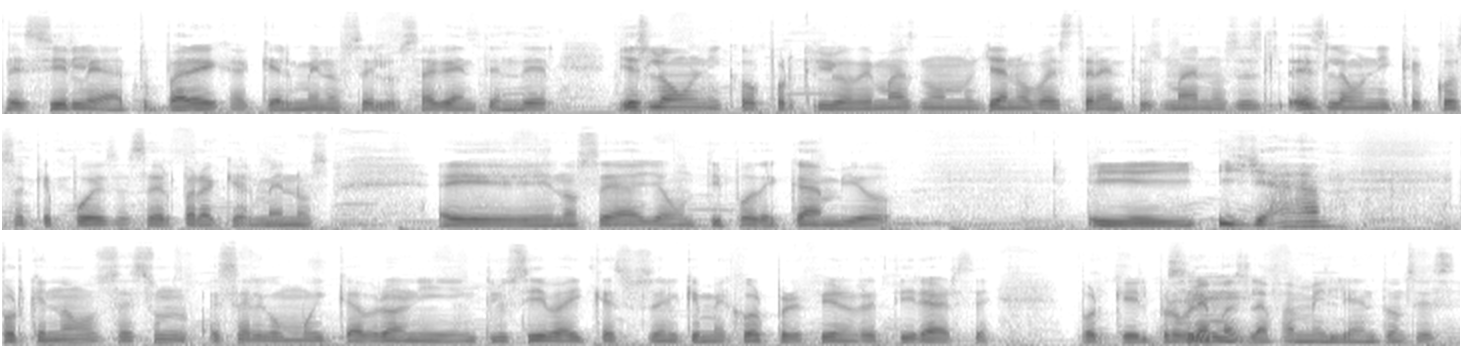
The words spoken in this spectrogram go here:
decirle a tu pareja que al menos se los haga entender. Y es lo único, porque lo demás no, no- ya no va a estar en tus manos, es, es la única cosa que puedes hacer para que al menos, eh, no sé, haya un tipo de cambio. Y, y ya, porque no, o sea, es, un, es algo muy cabrón. Y inclusive hay casos en el que mejor prefieren retirarse porque el problema Sí. es la familia, entonces...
